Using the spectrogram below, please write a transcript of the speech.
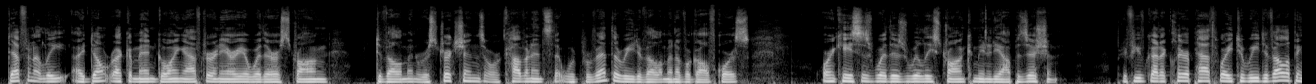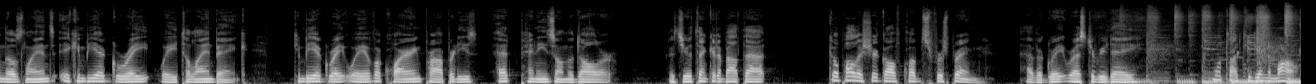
Definitely, I don't recommend going after an area where there are strong development restrictions or covenants that would prevent the redevelopment of a golf course, or in cases where there's really strong community opposition. But if you've got a clear pathway to redeveloping those lands, it can be a great way to land bank. It can be a great way of acquiring properties at pennies on the dollar. As you're thinking about that, go polish your golf clubs for spring. Have a great rest of your day. We'll talk to you again tomorrow.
